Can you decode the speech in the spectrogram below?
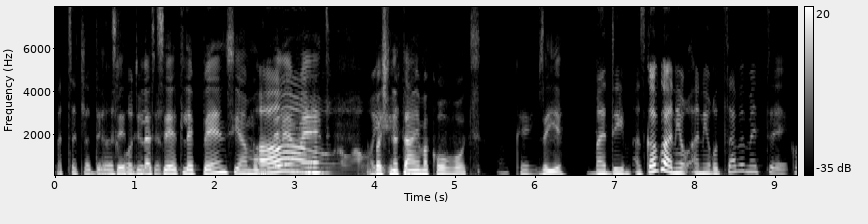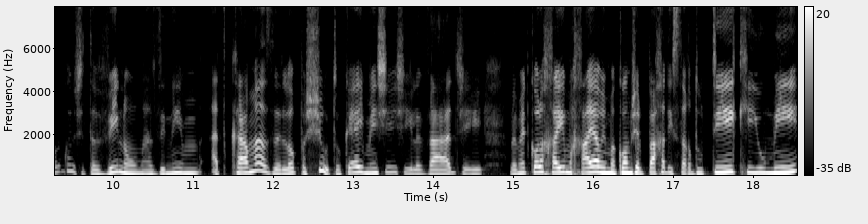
לצאת לדרך לצאת, עוד יותר. לצאת לפנסיה מוקדמת oh, בשנתיים הקרובות. אוקיי. Okay. זה יהיה. מדהים. אז קודם כל, אני, אני רוצה באמת, אה, קודם כל שתבינו, מאזינים, עד כמה זה לא פשוט, אוקיי? מישהי שהיא לבד, שהיא באמת כל החיים חיה ממקום של פחד הישרדותי, קיומי,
